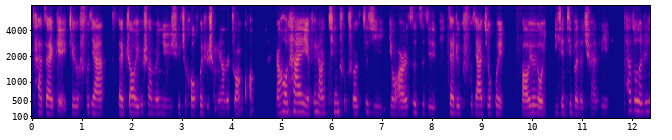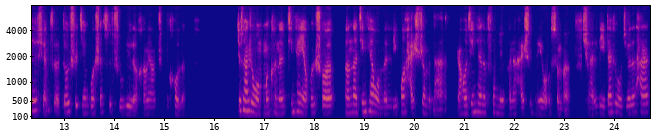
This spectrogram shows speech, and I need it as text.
她在给这个夫家再招一个上门女婿之后会是什么样的状况。然后她也非常清楚，说自己有儿子，自己在这个夫家就会保有一些基本的权利。她做的这些选择都是经过深思熟虑的衡量之后的。就算是我们可能今天也会说，嗯，那今天我们离婚还是这么难，然后今天的妇女可能还是没有什么权利。但是我觉得她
